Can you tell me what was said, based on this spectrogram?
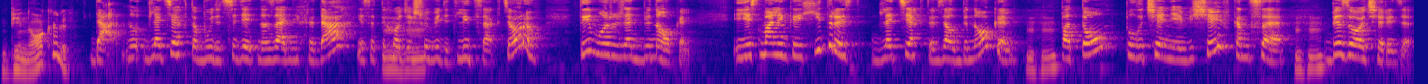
Бинокль? Да, ну для тех, кто будет сидеть на задних рядах, если ты хочешь увидеть лица актеров, ты можешь взять бинокль. И есть маленькая хитрость для тех, кто взял бинокль, потом получение вещей в конце без очереди.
